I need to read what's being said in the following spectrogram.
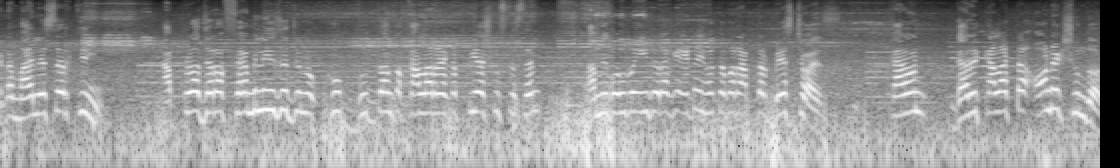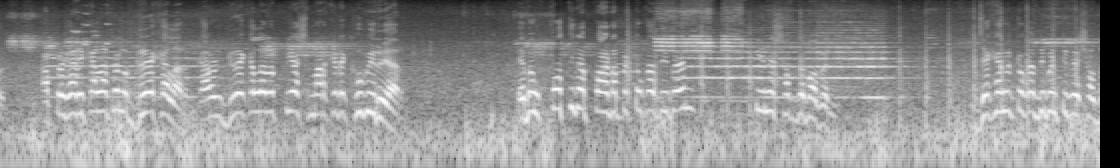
এটা মাইলেজের কিং আপনারা যারা ফ্যামিলি ইউজের জন্য খুব দুর্দান্ত কালারের একটা পিয়াস খুঁজতেছেন আমি বলব ঈদের আগে এটাই হতে পারে আপনার বেস্ট চয়েস কারণ গাড়ির কালারটা অনেক সুন্দর। আপনার গাড়ির কালারটা হলো গ্রে কালার কারণ গ্রে কালারের পিয়াস মার্কেটে খুবই রেয়ার এবং প্রতিটা পার্ট আপনি টোকা দিবেন টিনের শব্দ পাবেন। যেখানে টোকা দিবেন টিনের শব্দ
